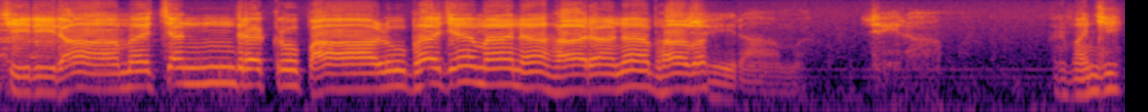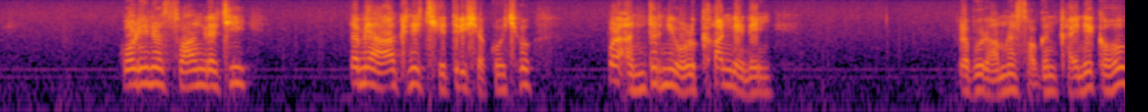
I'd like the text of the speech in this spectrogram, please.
શ્રી રામચંદ્ર કૃપાળુ ભજ મન હરણ ભવ શ્રી રામ શ્રી રામ હનુમાનજી કોળીનો સ્વાંગ રચી તમે આંખને છેતરી શકો છો પણ અંતરની ઓળખાણને નહીં પ્રભુ રામના સોગંદ ખાઈને કહો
